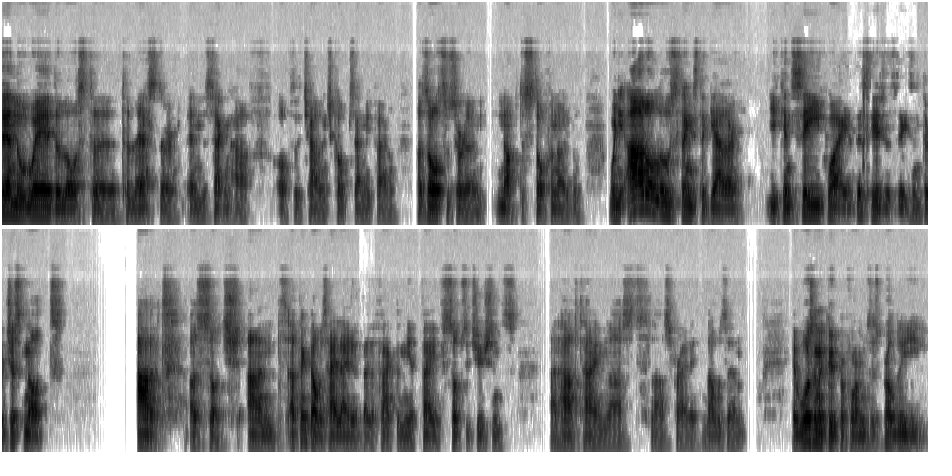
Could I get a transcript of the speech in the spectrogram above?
then the way they lost to, to Leicester in the second half of the Challenge Cup semi final has also sort of knocked the stuffing out of them. When you add all those things together, you can see why at this stage of the season they're just not at it as such. And I think that was highlighted by the fact they made five substitutions at halftime last last Friday. That was um, it wasn't a good performance. It's probably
